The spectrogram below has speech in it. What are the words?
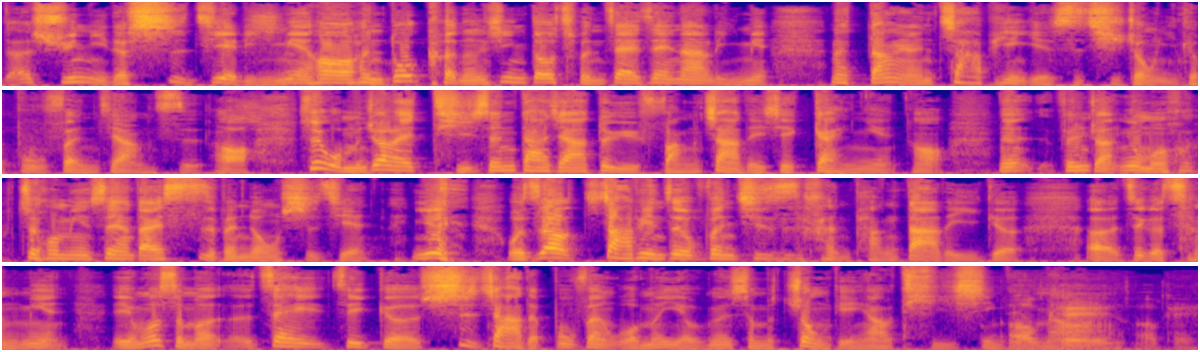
呃虚拟的世界里面哈，很多可能性都存在在那里面。那当然，诈骗也是其中一个部分，这样子哈。所以我们就要来提升大家对于防诈的一些概念哈。那分享，因为我们会最后面剩下大概四分钟时间，因为我知道诈骗这部分其实是很庞大的一个呃这个层面，有没有什么在这个试诈的部分，我们有没有什么重点要提醒的呢？OK OK。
